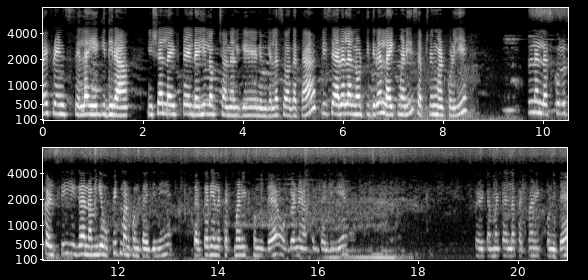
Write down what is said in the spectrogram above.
ಹಾಯ್ ಫ್ರೆಂಡ್ಸ್ ಎಲ್ಲ ಹೇಗಿದ್ದೀರಾ? ಇಶಾ ಲೈಫ್ ಸ್ಟೈಲ್ ಡೈಲಿ ಲಾಗ್ ಚಾನಲ್ಗೆ ನಿಮಗೆಲ್ಲ ಸ್ವಾಗತ. ಪ್ಲೀಸ್ ಯಾರೆಲ್ಲ ನೋಡ್ತಿದ್ದೀರಾ ಲೈಕ್ ಮಾಡಿ ಸಬ್ಸ್ಕ್ರೈಬ್ ಮಾಡ್ಕೊಳ್ಳಿ. ಎಲ್ಲ ಸ್ಕೂಲಿಗೆ ಕಳಿಸಿ, ಈಗ ನಮಗೆ ಉಪ್ಪಿಟ್ಟು ಮಾಡ್ಕೊತಾ ಇದ್ದೀನಿ. ತರಕಾರಿ ಎಲ್ಲ ಕಟ್ ಮಾಡಿ ಇಟ್ಕೊಂಡಿದ್ದೆ, ಒಗ್ಗರಣೆ ಹಾಕ್ಕೊತಾ ಇದ್ದೀನಿ. ಟೊಮೆಟೊ ಎಲ್ಲ ಕಟ್ ಮಾಡಿ ಇಟ್ಕೊಂಡಿದ್ದೆ.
